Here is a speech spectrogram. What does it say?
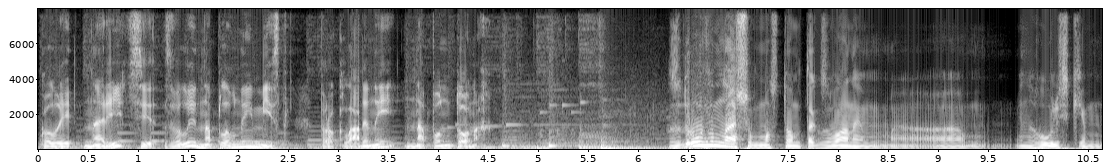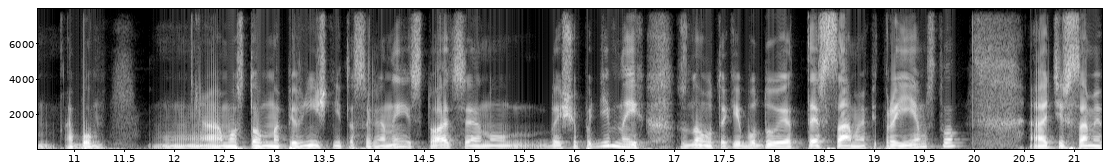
коли на річці звели наплавний міст, прокладений на понтонах. З другим нашим мостом, так званим е, е, Інгульським або мостом на північній та селяни, ситуація ну, дещо подібна. Їх знову таки будує те ж саме підприємство, е, ті ж самі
